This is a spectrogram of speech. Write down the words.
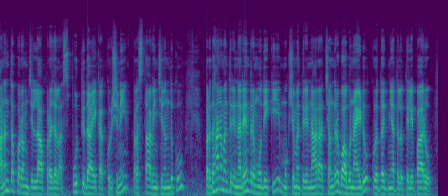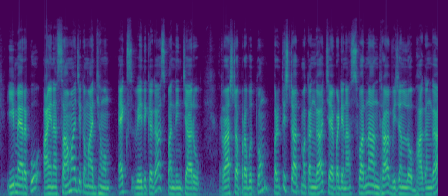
అనంతపురం జిల్లా ప్రజల స్ఫూర్తిదాయక కృషిని ప్రస్తావించినందుకు ప్రధానమంత్రి నరేంద్ర మోదీకి ముఖ్యమంత్రి నారా చంద్రబాబు నాయుడు కృతజ్ఞతలు తెలిపారు. ఈ మేరకు ఆయన సామాజిక మాధ్యమం ఎక్స్ వేదికగా స్పందించారు. రాష్ట్ర ప్రభుత్వం ప్రతిష్టాత్మకంగా చేపట్టిన స్వర్ణాంధ్ర విజన్లో భాగంగా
